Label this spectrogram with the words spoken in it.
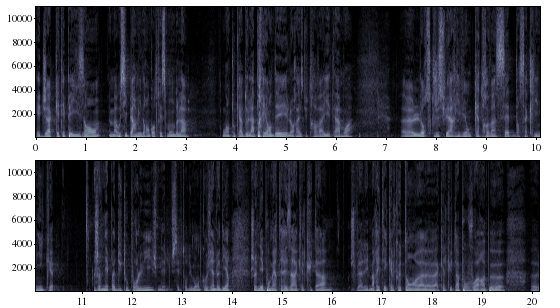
Et Jack, qui était paysan, m'a aussi permis de rencontrer ce monde-là, ou en tout cas de l'appréhender. Le reste du travail était à moi. lorsque je suis arrivé en 87 dans sa clinique, je venais pas du tout pour lui, je venais, c'est le tour du monde, comme je viens de le dire, je venais pour Mère Teresa à Calcutta. Je vais aller m'arrêter quelque temps euh, à Calcutta pour voir un peu euh,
